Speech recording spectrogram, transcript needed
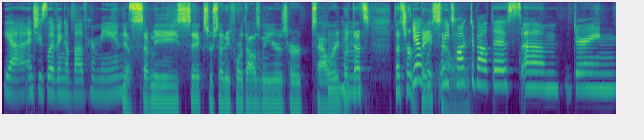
Yeah, and she's living above her means. Yeah, seventy six or seventy four thousand a year is her salary, but that's that's her Mm-hmm. Yeah, we, we talked about this um, during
